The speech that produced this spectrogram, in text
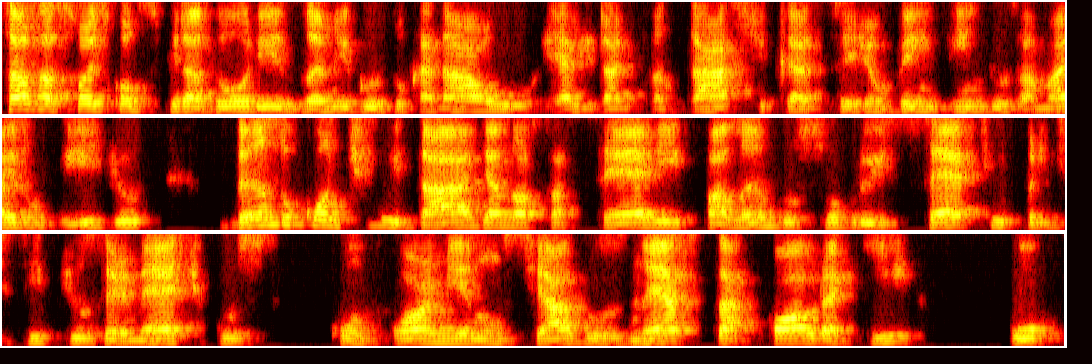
Saudações, conspiradores, amigos do canal Realidade Fantástica, sejam bem-vindos a mais um vídeo, dando continuidade à nossa série falando sobre os sete princípios herméticos, conforme enunciados nesta obra aqui, o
